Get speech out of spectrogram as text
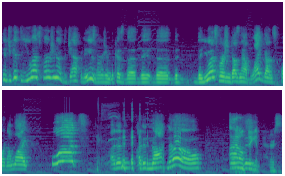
"Did you get the U.S. version or the Japanese version?" Because the the the the, the U.S. version doesn't have light gun support, and I'm like, "What? I didn't I did not know." I don't The- think it matters.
